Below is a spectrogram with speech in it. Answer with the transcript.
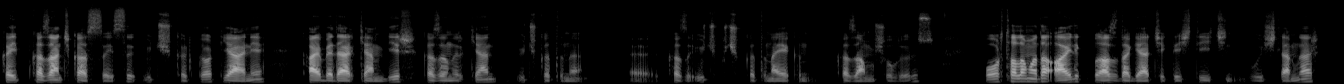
kayıp kazanç katsayısı 3.44 yani kaybederken 1, kazanırken 3 katını kazı 3.5 katına yakın kazanmış oluyoruz. Ortalamada aylık bazda gerçekleştiği için bu işlemler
